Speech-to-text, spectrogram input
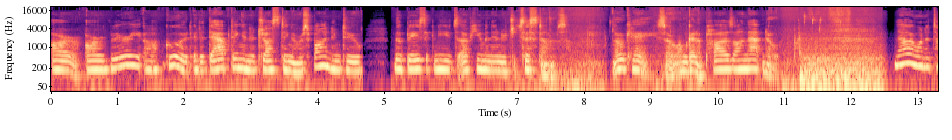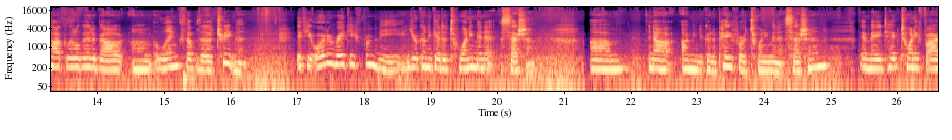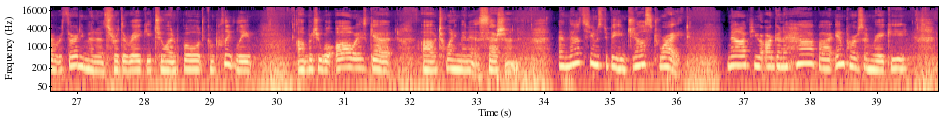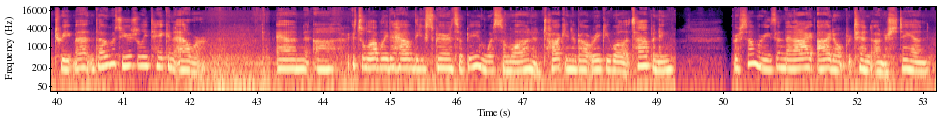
are are very uh, good at adapting and adjusting and responding to the basic needs of human energy systems. Okay, so I'm going to pause on that note. Now I want to talk a little bit about um, length of the treatment. If you order Reiki from me, you're going to get a 20 minute session. Um, now, I mean, you're going to pay for a 20 minute session. It may take 25 or 30 minutes for the Reiki to unfold completely, uh, but you will always get a 20 minute session. And that seems to be just right. Now, if you are going to have an in person Reiki treatment, those usually take an hour. And uh, it's lovely to have the experience of being with someone and talking about Reiki while it's happening. For some reason that I, I don't pretend to understand,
